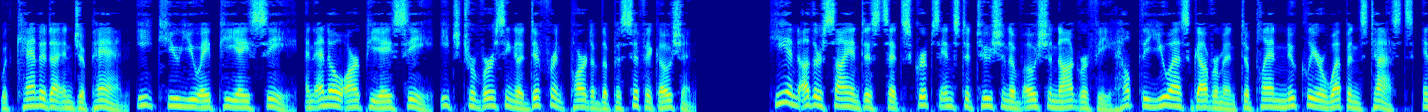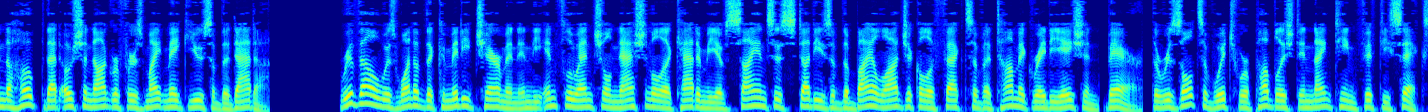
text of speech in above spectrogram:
with Canada and Japan, EQUAPAC, and NORPAC, each traversing a different part of the Pacific Ocean. He and other scientists at Scripps Institution of Oceanography helped the U.S. government to plan nuclear weapons tests, in the hope that oceanographers might make use of the data. Revelle was one of the committee chairmen in the influential National Academy of Sciences studies of the biological effects of atomic radiation the results of which were published in 1956.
